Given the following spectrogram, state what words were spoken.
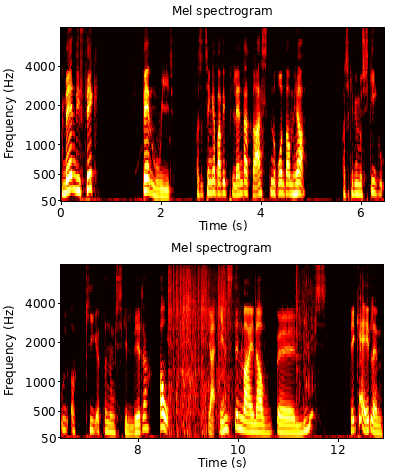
Men vi fik 5 weed. Og så tænker jeg bare, at vi planter resten rundt om her. Og så kan vi måske gå ud og kigge efter nogle skeletter. Og oh, jeg instant miner øh, leaves. Det kan et eller andet.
